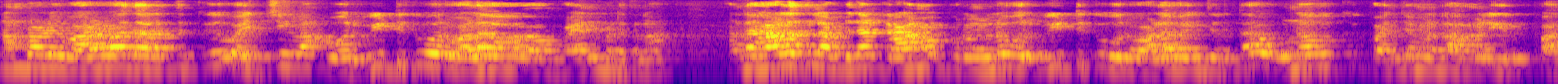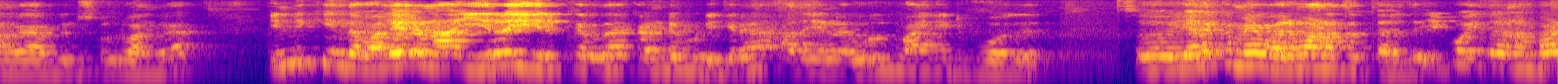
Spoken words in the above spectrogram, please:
நம்மளுடைய வாழ்வாதாரத்துக்கு வச்சுக்கலாம். ஒரு வீட்டுக்கு ஒரு வலை பயன்படுத்தலாம். அந்த காலத்துல அப்படிதான் கிராமப்புறங்களில் ஒரு வீட்டுக்கு ஒரு வலை வைத்திருந்தா உணவுக்கு பஞ்சம் இல்லாமல் இருப்பாங்க அப்படின்னு சொல்லுவாங்க. இன்னைக்கு இந்த வலையில நான் இறை இருக்கிறத கண்டுபிடிக்கிறேன். அதை என்னை உள் வாங்கிட்டு போகுது. ஸோ எனக்குமே வருமானத்தை தருது. இப்போ இதில் நம்ம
